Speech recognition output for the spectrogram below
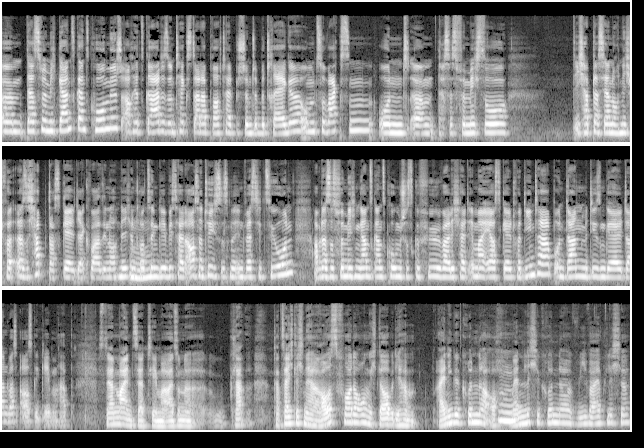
Ähm, das ist für mich ganz, ganz komisch. Auch jetzt gerade so ein Tech-Startup braucht halt bestimmte Beträge, um zu wachsen. Und ähm, das ist für mich so, ich habe das ja noch nicht, also ich habe das Geld ja quasi noch nicht und mhm. trotzdem gebe ich es halt aus. Natürlich ist es eine Investition, aber das ist für mich ein ganz, ganz komisches Gefühl, weil ich halt immer erst Geld verdient habe und dann mit diesem Geld dann was ausgegeben habe. Das ist ja ein Mindset-Thema, also eine klar, tatsächlich eine Herausforderung. Ich glaube, die haben einige Gründer, auch mhm. männliche Gründer wie weibliche.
